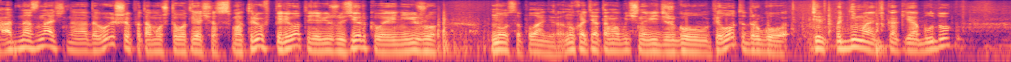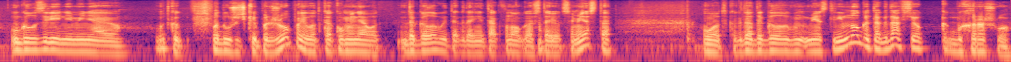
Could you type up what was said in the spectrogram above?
Однозначно надо выше, потому что вот я сейчас смотрю вперед, я вижу зеркало, я не вижу носа планера. Ну, хотя там обычно видишь голову пилота другого. Теперь поднимаюсь, как я буду. Угол зрения меняю. Вот как с подушечкой под жопой. Вот как у меня вот до головы тогда не так много остается места. Вот, когда до головы места немного, тогда все как бы хорошо.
